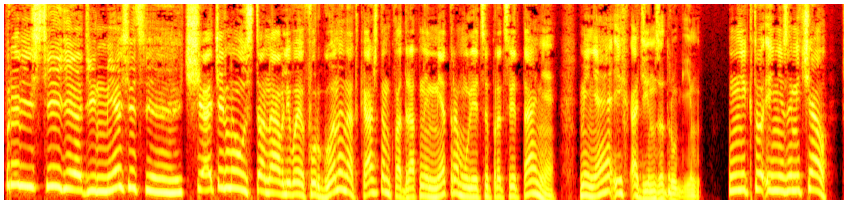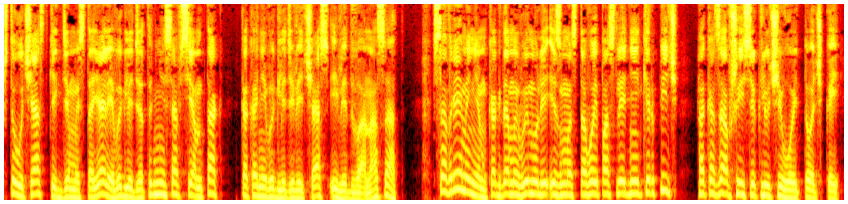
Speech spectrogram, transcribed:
«Провести не один месяц, э, тщательно устанавливая фургоны над каждым квадратным метром улицы Процветания, меняя их один за другим. Никто и не замечал, что участки, где мы стояли, выглядят не совсем так, как они выглядели час или два назад. Со временем, когда мы вынули из мостовой последний кирпич, оказавшийся ключевой точкой,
